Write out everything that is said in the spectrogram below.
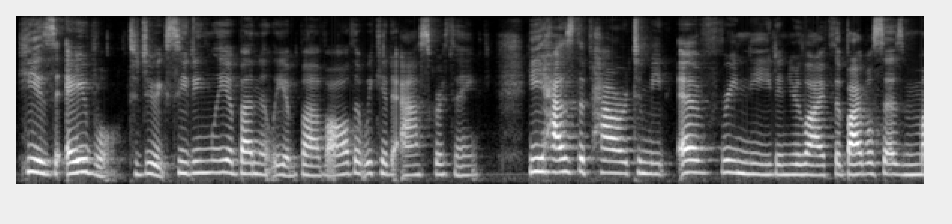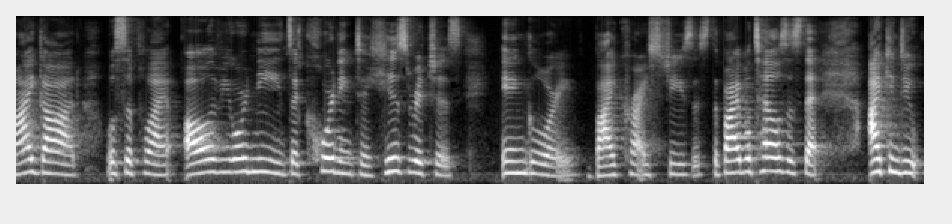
he is able to do exceedingly abundantly above all that we could ask or think. He has the power to meet every need in your life. The Bible says, My God will supply all of your needs according to his riches in glory by Christ Jesus. The Bible tells us that I can do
